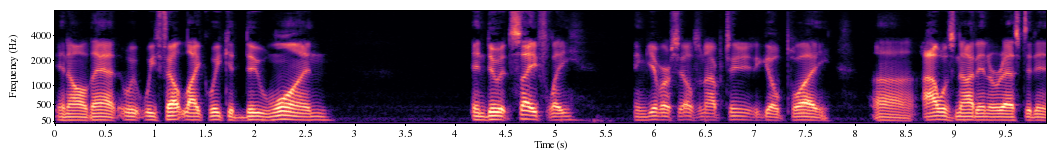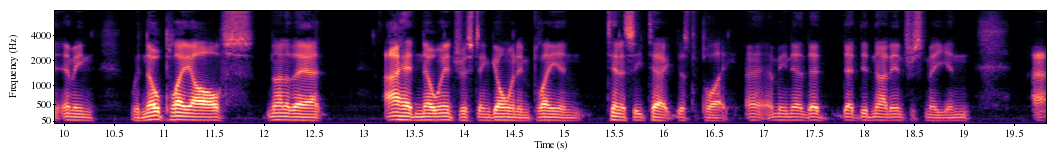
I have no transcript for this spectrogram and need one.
and all that, we, we felt like we could do one and do it safely and give ourselves an opportunity to go play. Uh, I was not interested in, I mean, with no playoffs, none of that. I had no interest in going and playing Tennessee Tech just to play. I, mean, that, that, that did not interest me, and I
